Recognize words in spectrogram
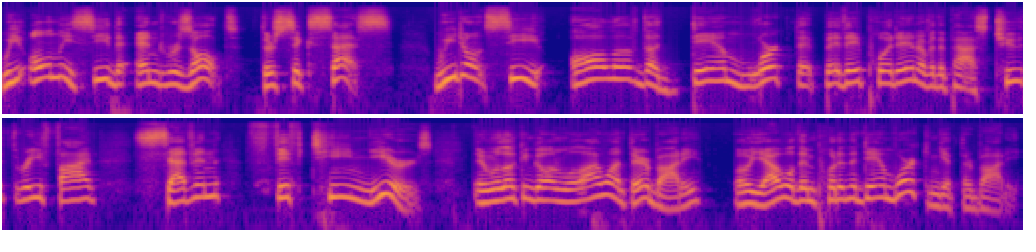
we only see the end result, their success. We don't see all of the damn work that they put in over the past two, three, five, seven, 15 years. And we're looking, going, well, I want their body. Oh, yeah, well, then put in the damn work and get their body.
